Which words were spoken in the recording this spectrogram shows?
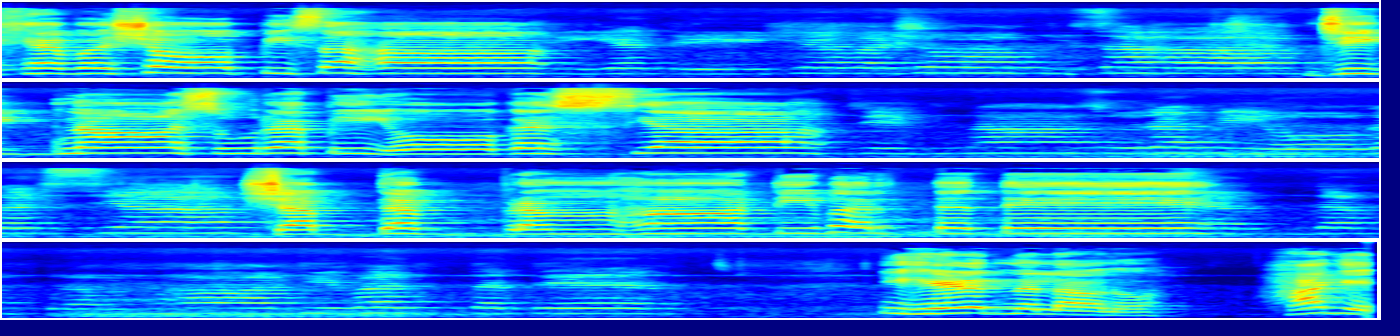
ह्यवशोऽपि सः। जिज्ञासुरपि योगस्य जिज्ञासुरपि योगस्य शब्दब्रह्माति वर्तते शब्दब्रह्मादिवर्तते ಈಗ ಹೇಳಿದ್ನಲ್ಲ ಅವನು ಹಾಗೆ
